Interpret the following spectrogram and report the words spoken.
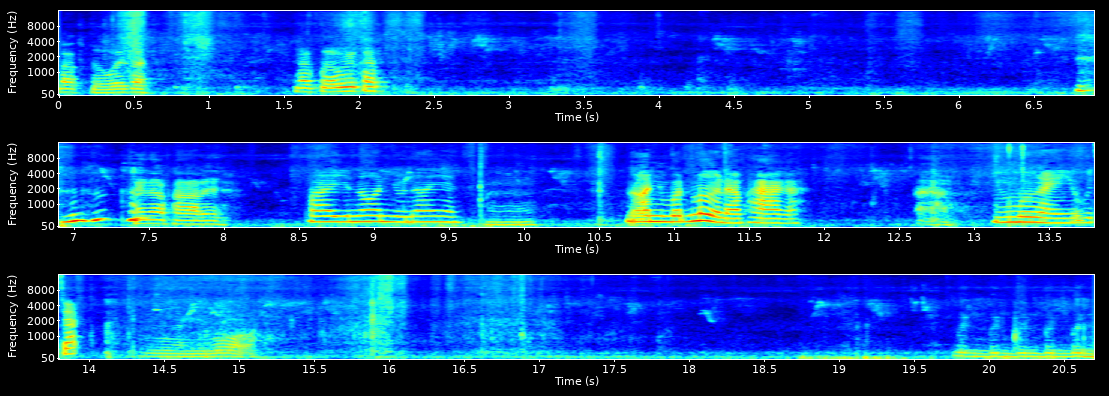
Lọc tối coi lọc tối coi ให้แล้วว่ามึงแน่ยิ้มได้ได้ยิ้มนะให้บ่นะให้แล้วว่าบ่นะล็อกตัวไว้ก่อนล็อกตัวไว้ก่อนให้หน้าพาเลยพาอยู่นอนอยู่ในอะอืมนอนอยู่บนมือนะพากะอ้าวเมื่อยอยู่จักเมื่อยบ่บึนบึนบึนบึนบึน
